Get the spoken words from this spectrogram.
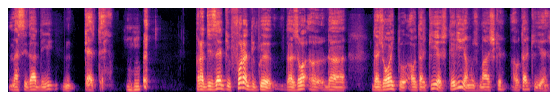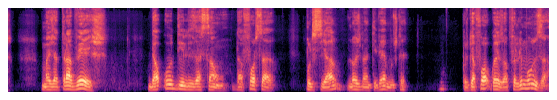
na cidade de Tete. Uhum. Para dizer que fora de, das, da, das oito autarquias, teríamos mais que autarquias, mas através da utilização da força policial, nós não tivemos que. Porque a, coisa, a Frelimo usa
